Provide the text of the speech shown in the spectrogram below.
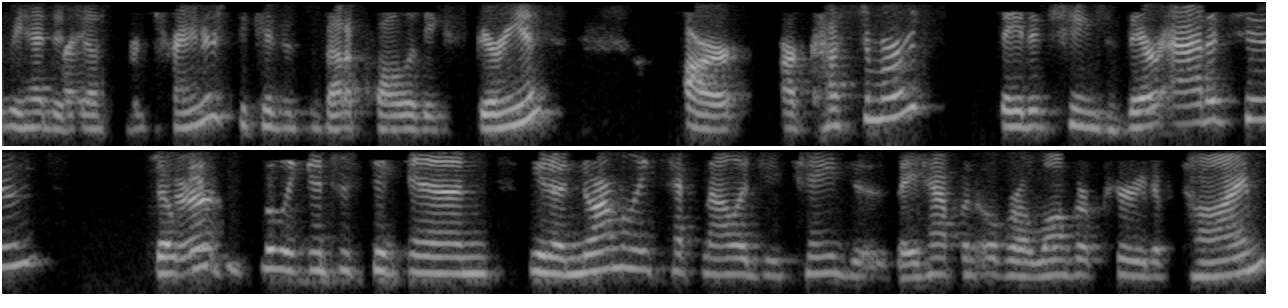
So we had to right. adjust our trainers because it's about a quality experience. Our, our customers, they had to change their attitudes. So sure. it's really interesting in, you know, normally technology changes. They happen over a longer period of time.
